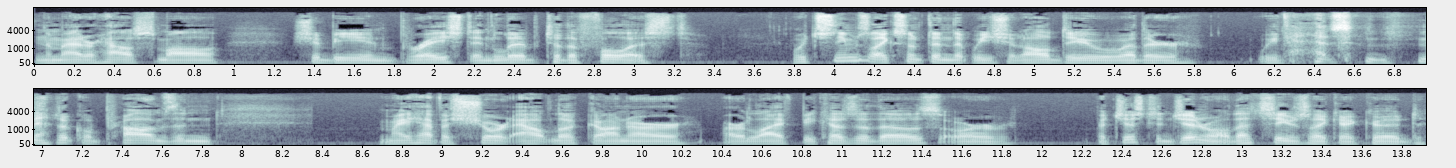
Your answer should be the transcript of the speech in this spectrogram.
no matter how small, should be embraced and lived to the fullest, which seems like something that we should all do, whether we've had some medical problems and might have a short outlook on our, our life because of those, or but just in general, that seems like a good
